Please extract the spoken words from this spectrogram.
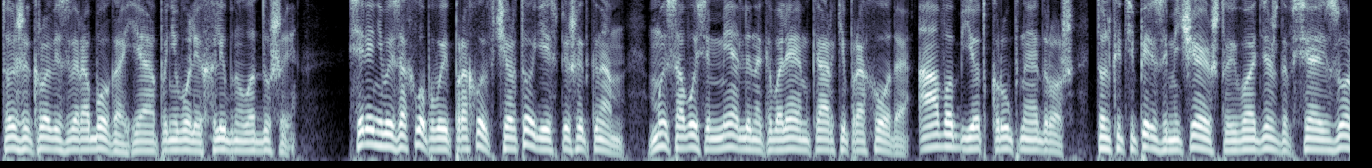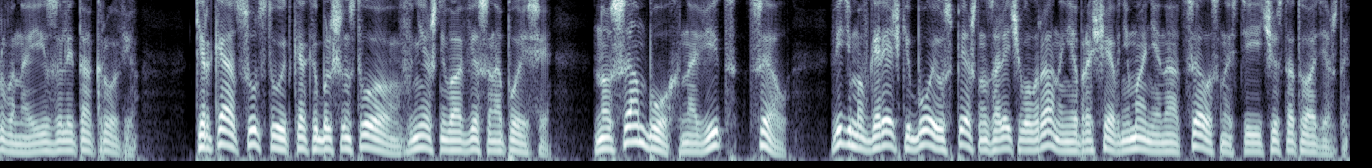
Той же крови зверобога я поневоле хлебнул от души. Сиреневый захлопывает проход в чертоге и спешит к нам. Мы с Авосем медленно ковыляем к арке прохода. Ава бьет крупная дрожь. Только теперь замечаю, что его одежда вся изорвана и залита кровью. Кирка отсутствует, как и большинство внешнего обвеса на поясе. Но сам бог на вид цел. Видимо, в горячке боя успешно залечивал раны, не обращая внимания на целостность и чистоту одежды.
